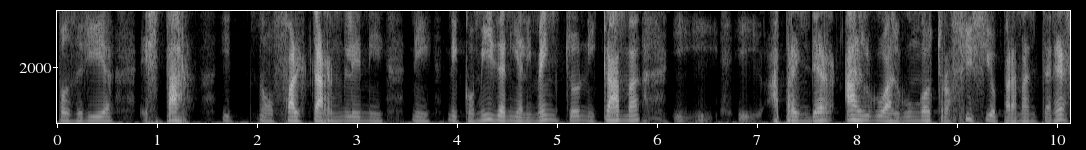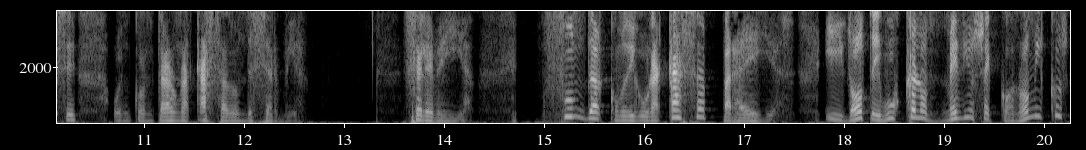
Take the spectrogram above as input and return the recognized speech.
podría estar y no faltarle ni, ni, ni comida, ni alimento, ni cama, y, y aprender algo, algún otro oficio para mantenerse o encontrar una casa donde servir. Se le veía funda, como digo, una casa para ellas y dota y busca los medios económicos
